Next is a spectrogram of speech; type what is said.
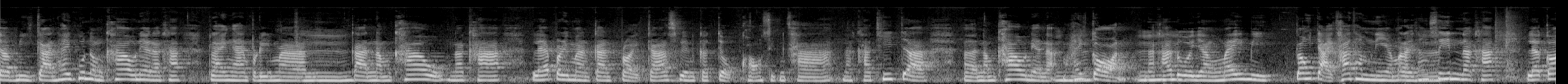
จะมีการให้ผู้นำเข้าเนี่ยนะคะรายงานปริมาณการนำเข้านะคะ และปริมาณการปล่อยก๊าซเรือนกระจกของสินค้านะคะที่จะนำเข้าเนี่ยนะมาให้ก่อนนะคะ โดยยังไม่มี ต้องจ่ายค่าธรรมเนียมอะไรทั้งสิ้นนะคะ แล้วก็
